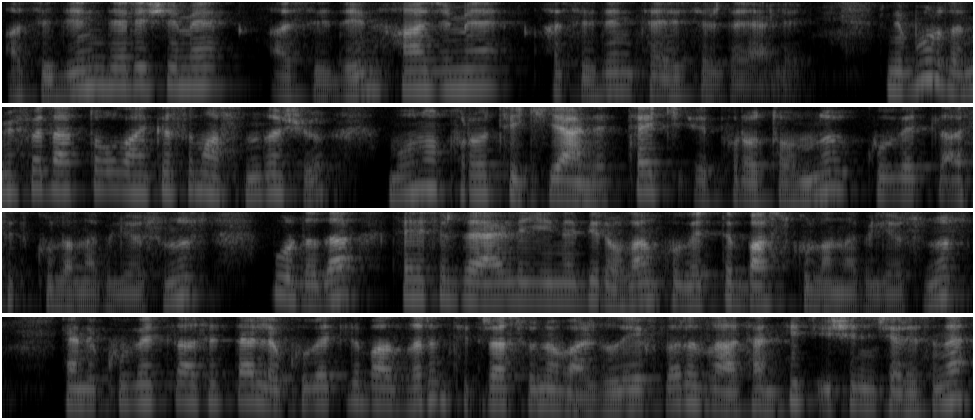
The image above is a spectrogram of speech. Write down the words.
Asidin derişimi, asidin hacmi, asidin tesir değerliği. Şimdi burada müfredatta olan kısım aslında şu. Monoprotik yani tek protonlu kuvvetli asit kullanabiliyorsunuz. Burada da tesir değerli yine bir olan kuvvetli baz kullanabiliyorsunuz. Yani kuvvetli asitlerle kuvvetli bazların titrasyonu var. Zayıfları zaten hiç işin içerisine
